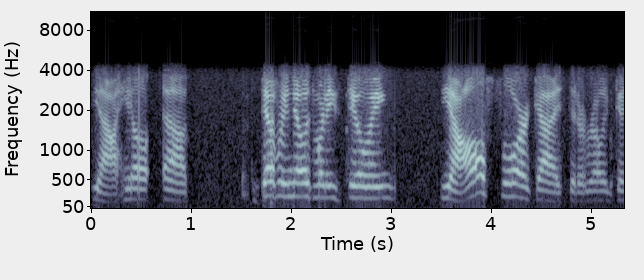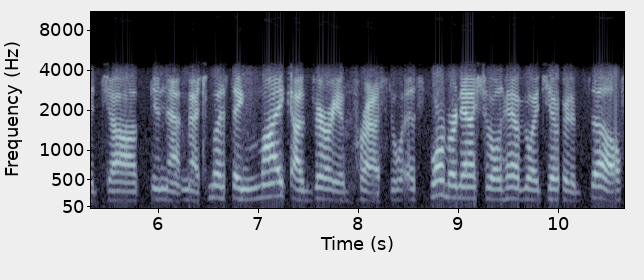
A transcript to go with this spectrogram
Yeah, he'll uh, definitely knows what he's doing. Yeah, all four guys did a really good job in that match. Mustang Mike, I'm very impressed. As former national heavyweight champion himself,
